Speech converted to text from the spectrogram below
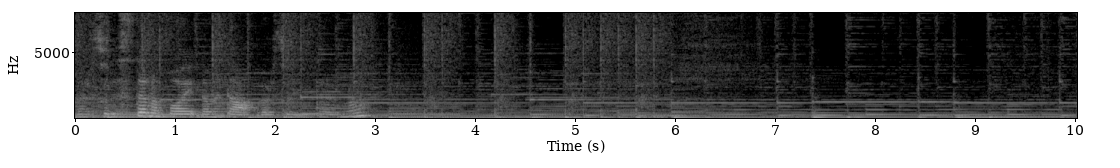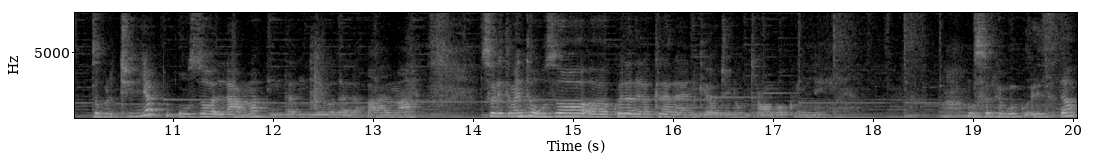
verso l'esterno poi da metà verso l'interno sopracciglia uso la matita di Diego della Palma. Solitamente uso uh, quella della Claren che oggi non trovo quindi useremo questa.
